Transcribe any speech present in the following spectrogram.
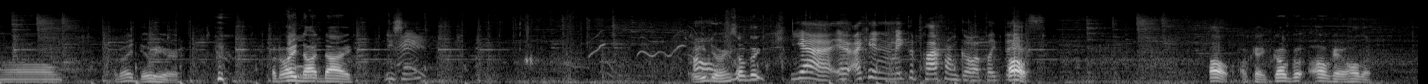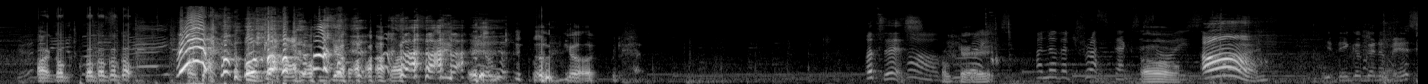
Um, what do I do here? How do I not die? You see? Are you Oh. doing something? Yeah, I I can make the platform go up like this. Oh. Oh, okay. Go, go. Okay, hold on. All right, go, go, go, go, go. oh god! Oh god! oh god! What's this? Oh, Okay. great. Another trust exercise. Oh. Oh! You think I'm gonna miss?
